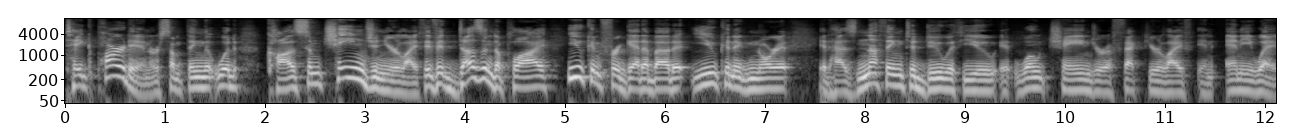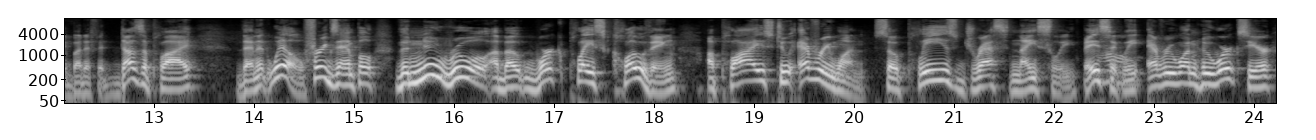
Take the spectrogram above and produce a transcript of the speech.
take part in, or something that would cause some change in your life. If it doesn't apply, you can forget about it, you can ignore it. It has nothing to do with you. It won't change or affect your life in any way. But if it does apply, then it will. For example, the new rule about workplace clothing applies to everyone. So please dress nicely. Basically, oh. everyone who works here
